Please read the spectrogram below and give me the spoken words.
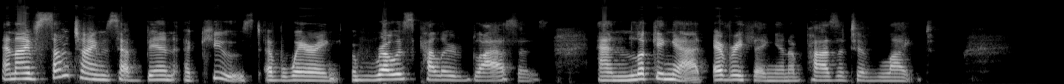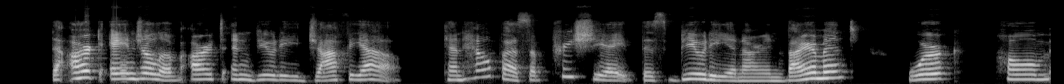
And I've sometimes have been accused of wearing rose colored glasses and looking at everything in a positive light. The Archangel of Art and Beauty, Jophiel, can help us appreciate this beauty in our environment, work, home,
